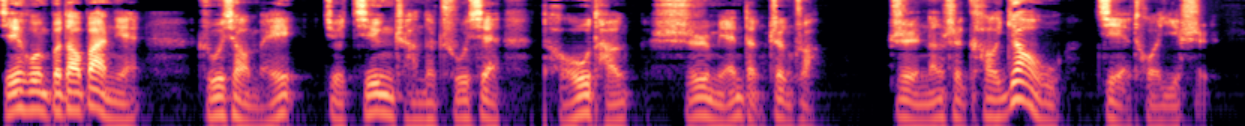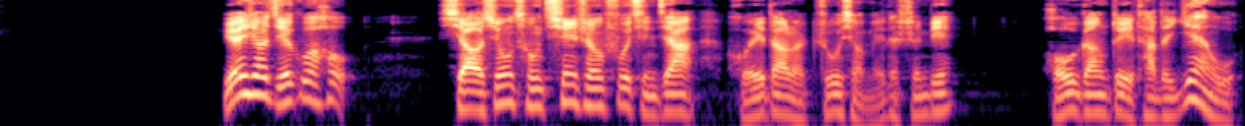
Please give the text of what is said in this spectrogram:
结婚不到半年。朱小梅就经常的出现头疼、失眠等症状，只能是靠药物解脱一时。元宵节过后，小熊从亲生父亲家回到了朱小梅的身边，侯刚对他的厌恶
